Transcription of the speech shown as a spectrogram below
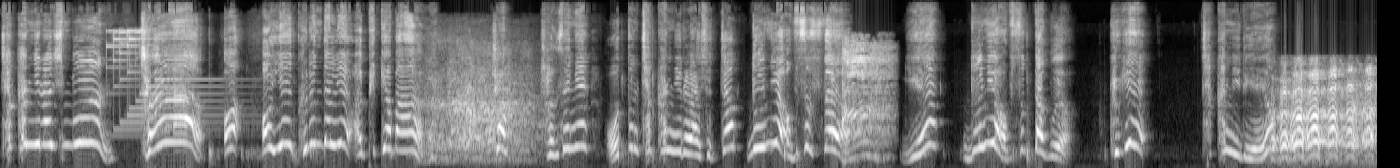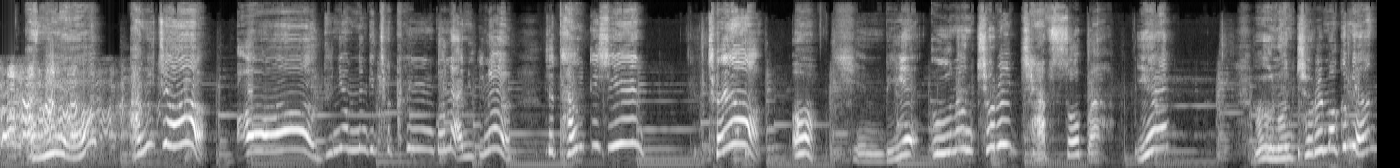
착한 일 하신 분! 저요! 어, 어, 예, 그린달리, 아, 비켜봐. 저, 전생에 어떤 착한 일을 하셨죠? 눈이 없었어요. 예? 눈이 없었다고요? 그게 착한 일이에요? 아니에요? 아니죠? 어, 눈이 없는 게 착한 건 아니구나. 저 다음 귀신! 저요! 어, 신비의 은원초를 잡숴봐. 예? 은원초를 먹으면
